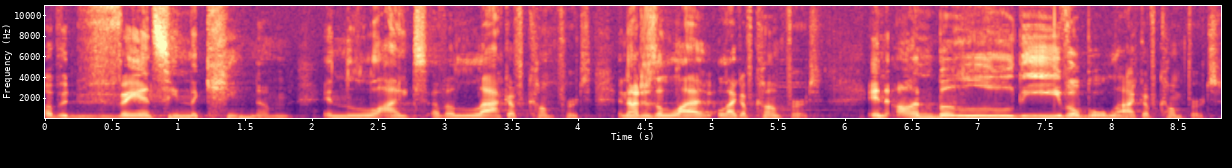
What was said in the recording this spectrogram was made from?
of advancing the kingdom in light of a lack of comfort. And not just a lack of comfort, an unbelievable lack of comfort.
